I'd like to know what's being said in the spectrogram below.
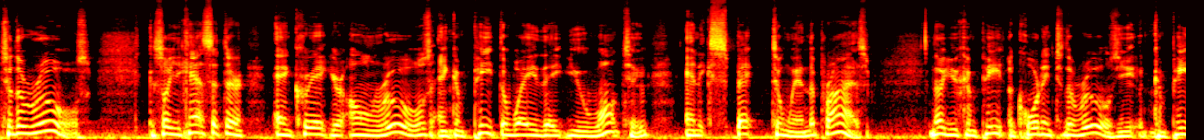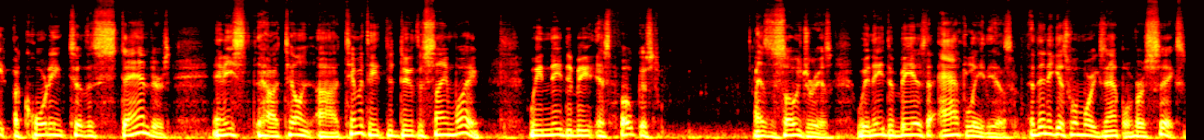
to the rules. So you can't sit there and create your own rules and compete the way that you want to and expect to win the prize. No, you compete according to the rules. You compete according to the standards. And he's uh, telling uh, Timothy to do the same way. We need to be as focused as the soldier is. We need to be as the athlete is. And then he gives one more example, verse 6.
